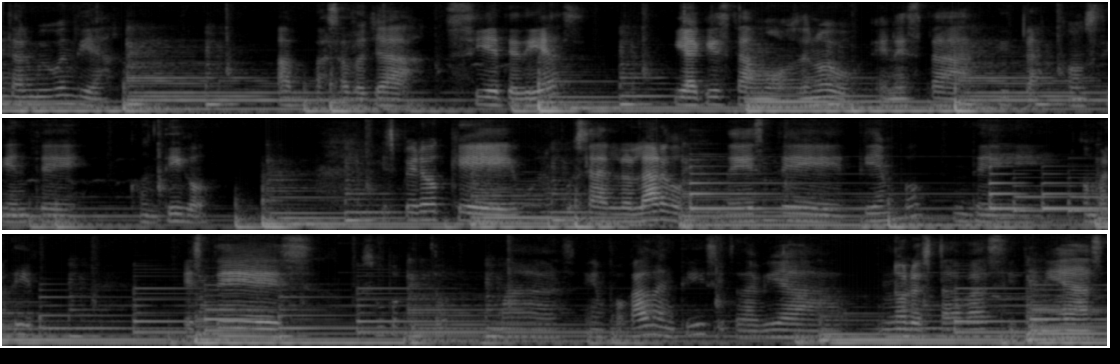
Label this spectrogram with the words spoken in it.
tal? Muy buen día. Han pasado ya siete días y aquí estamos de nuevo en esta cita consciente contigo. Espero que, bueno, pues a lo largo de este tiempo de compartir estés pues, un poquito más enfocado en ti si todavía no lo estabas, si tenías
